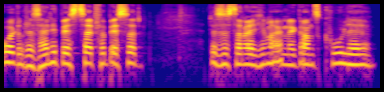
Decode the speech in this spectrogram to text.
holt oder seine Bestzeit verbessert. Das ist dann eigentlich immer eine ganz coole,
